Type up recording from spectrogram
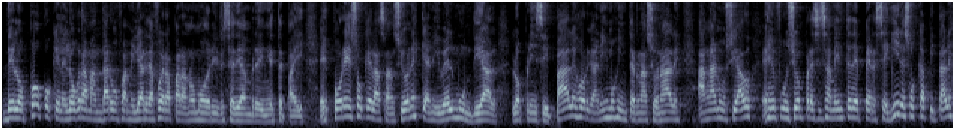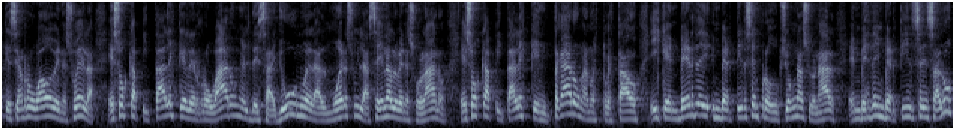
de lo poco que le logra mandar un familiar de afuera para no morirse de hambre en este país. Es por eso que las sanciones que a nivel mundial los principales organismos internacionales han anunciado es en función precisamente de perseguir esos capitales que se han robado de Venezuela, esos capitales que le robaron el desayuno, el almuerzo y la cena al venezolano, esos capitales que entraron a nuestro Estado y que en vez de invertirse en producción nacional, en vez de invertirse en salud,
